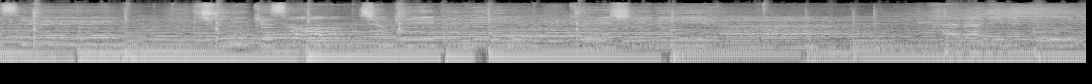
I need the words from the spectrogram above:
것을 주께서 참 기쁨이 되시니라. 하나님의 꿈이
